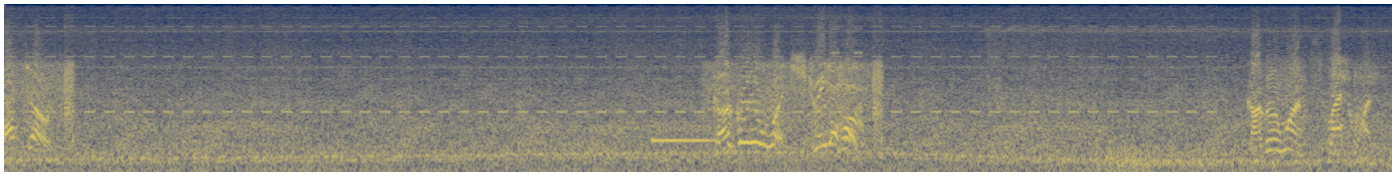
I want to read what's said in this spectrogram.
I've got tone. Gargoyle 1, straight ahead. Gargoyle 1, splash 1.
